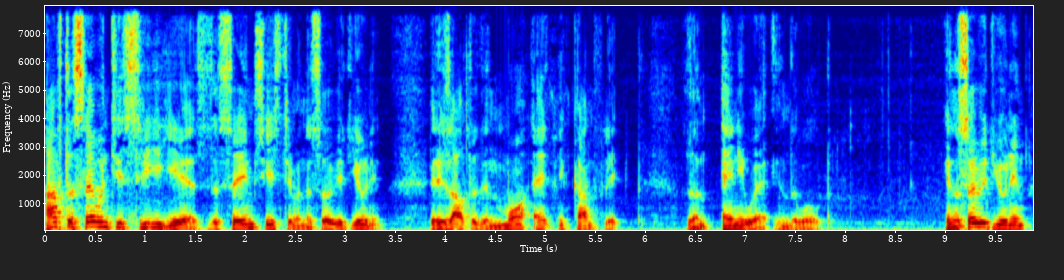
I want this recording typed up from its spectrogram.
After 73 years, the same system in the Soviet Union resulted in more ethnic conflict than anywhere in the world. In the Soviet Union,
